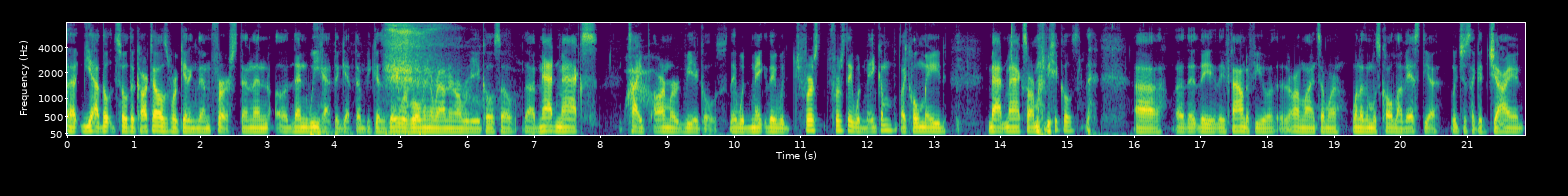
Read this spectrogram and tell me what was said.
Uh, yeah, th- so the cartels were getting them first, and then uh, then we had to get them because they were rolling around in armored vehicles. So uh, Mad Max type armored vehicles. They would make they would first first they would make them like homemade Mad Max armored vehicles. Uh, uh, they, they they found a few they're online somewhere. One of them was called La Bestia, which is like a giant.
